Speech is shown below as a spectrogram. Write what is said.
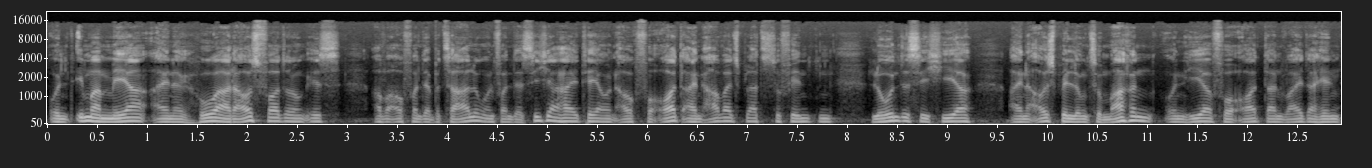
und immer mehr eine hohe Herausforderung ist, aber auch von der Bezahlung und von der Sicherheit her und auch vor Ort einen Arbeitsplatz zu finden, lohnt es sich hier eine Ausbildung zu machen und hier vor Ort dann weiterhin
